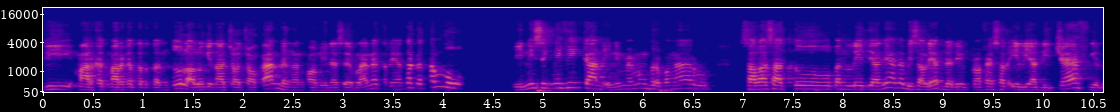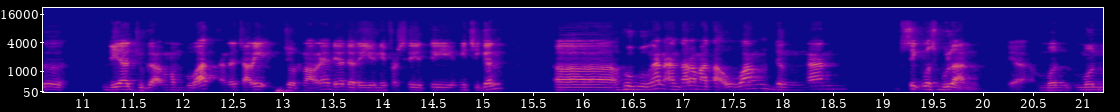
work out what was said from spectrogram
di market-market tertentu, lalu kita cocokkan dengan kombinasi lainnya, ternyata ketemu. Ini signifikan, ini memang berpengaruh. Salah satu penelitiannya Anda bisa lihat dari Profesor Ilya Dichev, gitu, dia juga membuat, Anda cari jurnalnya, dia dari University Michigan, uh, hubungan antara mata uang dengan siklus bulan, ya, moon, moon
